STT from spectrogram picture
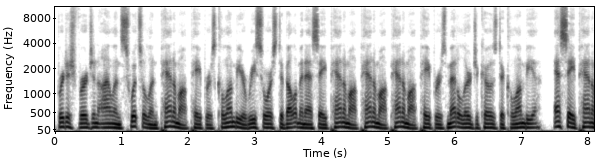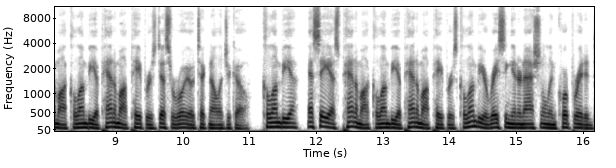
British Virgin Islands Switzerland Panama Papers Colombia Resource Development SA Panama Panama Panama Papers Metallurgicos de Colombia SA Panama Colombia Panama Papers Desarrollo Tecnológico, Colombia, SAS Panama Colombia Panama Papers Colombia Racing International Incorporated.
